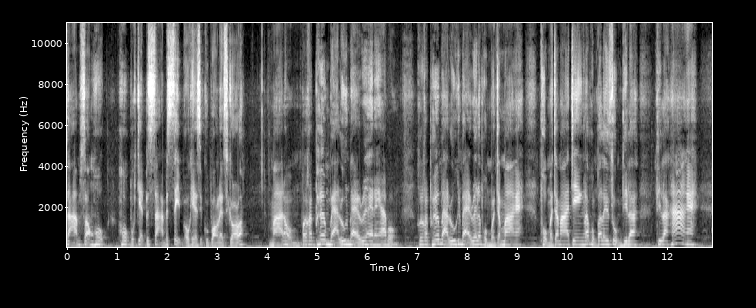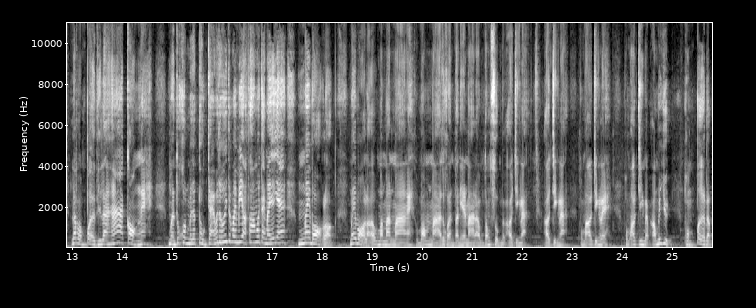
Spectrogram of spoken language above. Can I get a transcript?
3 2 6 6บวก7เป็น 3 เป็น 10 โอเค 10คูปอง let's go มาแล้วผมค่อยๆเพิ่ม value ขึ้นไปเรื่อยๆนะครับผมค่อยๆเพิ่ม value ขึ้นไปเรื่อยแล้วผมเหมือนจะมาไงผมมันจะมาจริง แล้วผมก็เลยสุ่มทีละทีละห้าไงแล้วผมเปิดทีละห้ากล่องไงเหมือนทุกคนมันจะตกใจว่าเฮ้ยทำไมมีอัลฟามาจากไหนเยอะแยะไม่บอกหรอก ไม่บอกหรอกมันมันมาไงผมว่ามันมาทุกคนตอนนี้มันมาแล้วผมต้องสุ่มแบบเอาจริงละเอาจริงละผมเอาจริงเลย ผมเอาจริงแบบเอาไม่หยุด ผมเปิดแบบ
